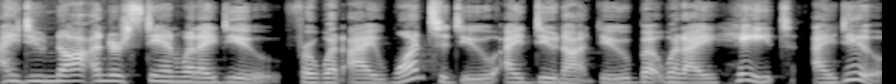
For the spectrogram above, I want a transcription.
I do not understand what I do. For what I want to do, I do not do, but what I hate, I do.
